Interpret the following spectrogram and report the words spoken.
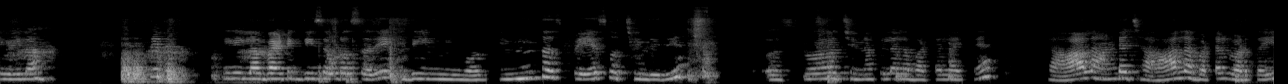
ఇవి ఇలా ఇది ఇలా బయటికి తీసే కూడా వస్తుంది. దీని ఇంత స్పేస్ వచ్చింది ఇది. సో చిన్నపిల్లల బట్టలు అయితే చాలా అంటే చాలా బట్టలు పడతాయి.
